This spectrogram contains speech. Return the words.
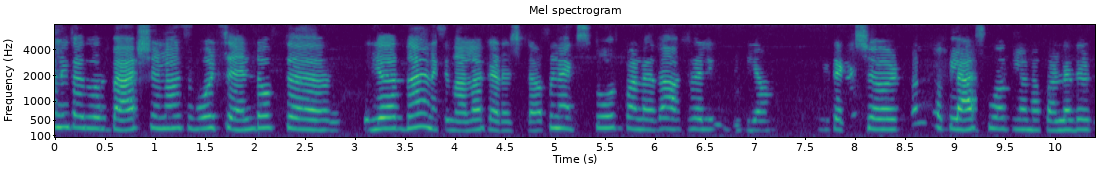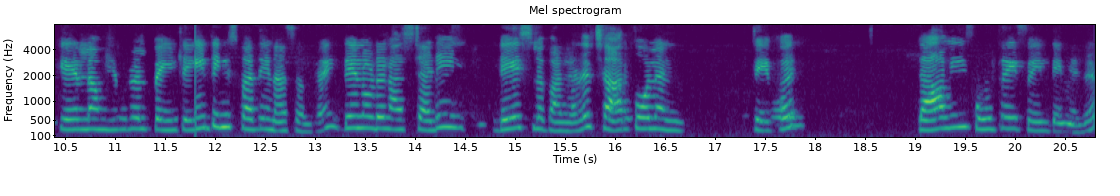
எனக்கு அது ஒரு பேஷனா towards end of the year தான் எனக்கு நல்லா கிடைச்சது. அப்போ நான் எக்ஸ்ப்ளோர் பண்ணதான் அக்ரலிக் மீடியம் டெக்ஸ்டர் கிளாஸ் ஒர்க்ல நான் பண்ணது கேரளா மியூரல் பெயிண்டிங் பெயிண்டிங்ஸ் பத்தி நான் சொல்றேன். இது என்னோட நான் ஸ்டடி டேஸ்ல பண்ணது charcoal and paper Dali portrait painting இது.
